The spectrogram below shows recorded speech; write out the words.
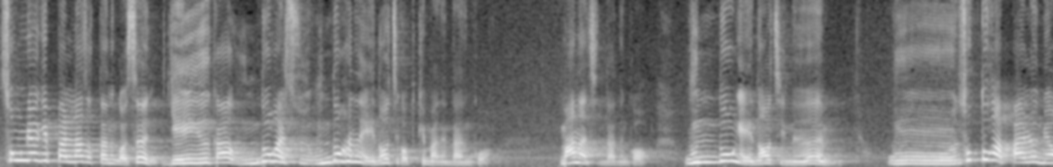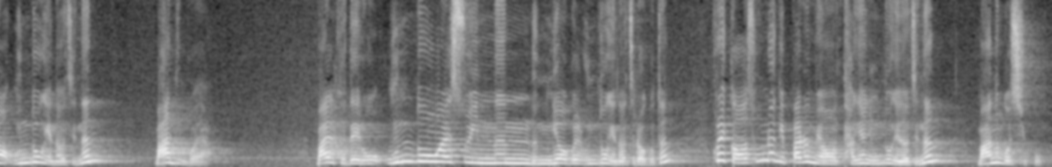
속력이 빨라졌다는 것은 얘가 운동할 수 운동하는 에너지가 어떻게 많아진다는 거. 많아진다는 거. 운동 에너지는 음, 속도가 빠르면 운동 에너지는 많은 거야. 말 그대로 운동할 수 있는 능력을 운동 에너지라거든. 그러니까 속력이 빠르면 당연히 운동 에너지는 많은 것이고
